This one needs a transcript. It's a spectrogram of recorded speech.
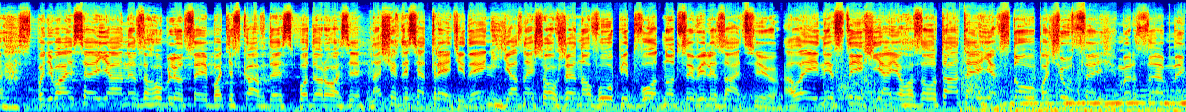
Ех, сподіваюся, я не загублю цей батіскав десь по дорозі. На 63-й день я знайшов вже нову підводну цивілізацію, але й не встиг я його залутати, як знову почув цей мерземний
